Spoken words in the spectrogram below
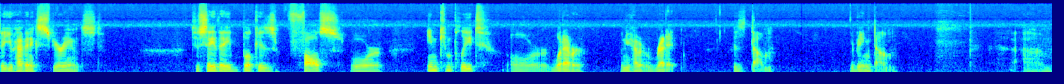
that you haven't experienced. To say that a book is false or incomplete or whatever when you haven't read it is dumb. You're being dumb. Um,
